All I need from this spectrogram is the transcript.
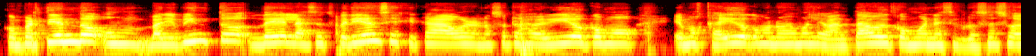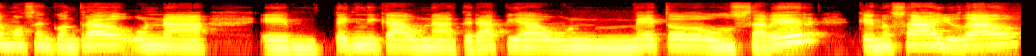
compartiendo un variopinto de las experiencias que cada uno de nosotros ha vivido, cómo hemos caído, cómo nos hemos levantado y cómo en ese proceso hemos encontrado una Em, técnica, una terapia, un método, un saber que nos ha ayudado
